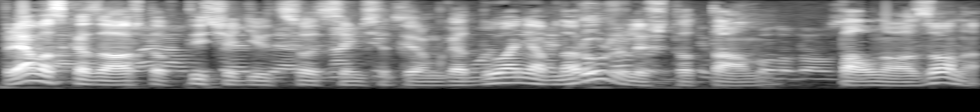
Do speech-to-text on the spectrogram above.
прямо сказала, что в 1971 году они обнаружили, что там полно озона.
